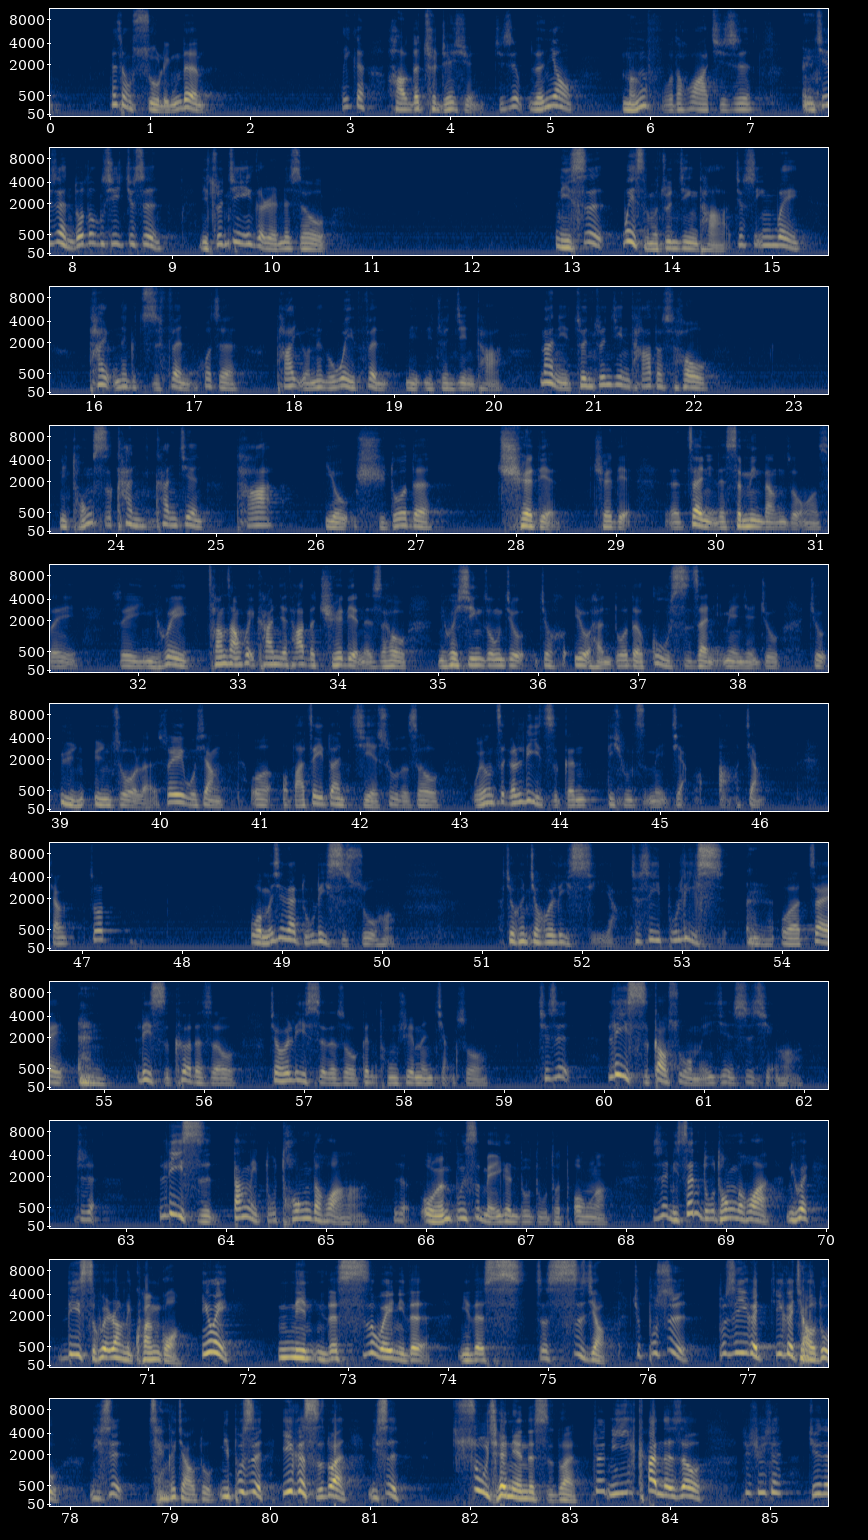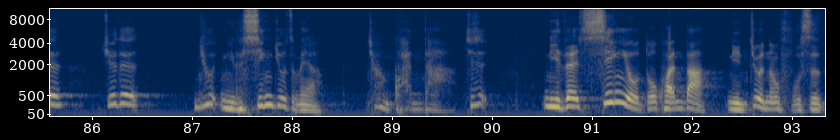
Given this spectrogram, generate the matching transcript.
那种属灵的一个好的 tradition。其实人要蒙福的话，其实 其实很多东西就是你尊敬一个人的时候，你是为什么尊敬他？就是因为他有那个职分，或者他有那个位分，你你尊敬他。那你尊尊敬他的时候。你同时看看见他有许多的缺点，缺点，呃，在你的生命当中啊，所以，所以你会常常会看见他的缺点的时候，你会心中就就有很多的故事在你面前就就运运作了。所以，我想我我把这一段结束的时候，我用这个例子跟弟兄姊妹讲啊，讲讲说，我们现在读历史书哈。就跟教会历史一样，这是一部历史。我在 历史课的时候，教会历史的时候，跟同学们讲说，其实历史告诉我们一件事情哈，就是历史当你读通的话哈，就是我们不是每一个人都读得通啊，就是你真读通的话，你会历史会让你宽广，因为你你的思维、你的你的视这视角就不是不是一个一个角度，你是。整个角度，你不是一个时段，你是数千年的时段。就你一看的时候，就觉得觉得觉得，你就你的心就怎么样，就很宽大。其实你的心有多宽大，你就能服侍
